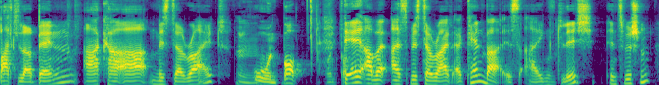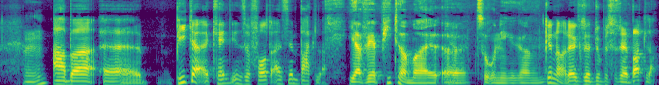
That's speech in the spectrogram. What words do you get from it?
Butler Ben, aka Mr. Wright, Und Bob. der aber als Mr. Wright erkennbar ist eigentlich inzwischen. Mhm. Aber äh, Peter erkennt ihn sofort als den Butler. Ja, wäre Peter mal äh, zur Uni gegangen. Genau, der hat gesagt, du bist der Butler.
